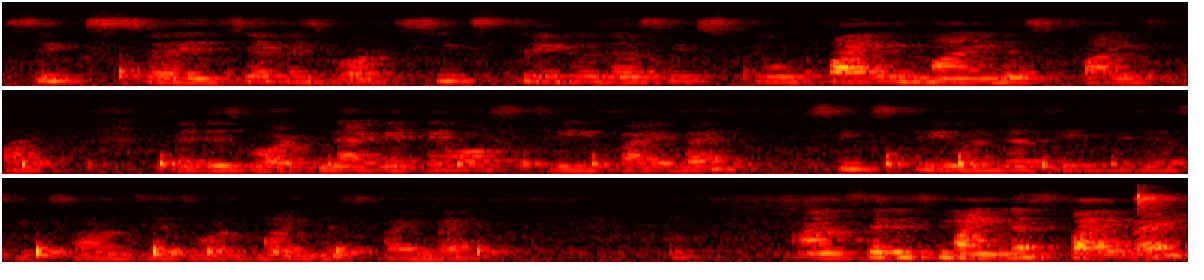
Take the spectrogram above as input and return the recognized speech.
6. So LCM is what? 6 3 to the 6 2 pi minus 5 pi. That is what? Negative of 3 pi by 6 3 1 the 3 3 to the 6. Answer is what? Minus pi by 2. Answer is minus pi by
